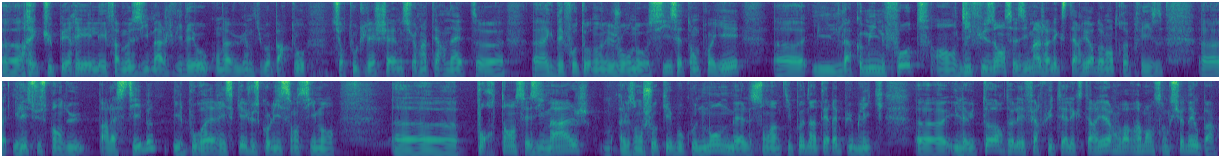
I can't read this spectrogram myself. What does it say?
euh, récupéré les fameuses images vidéo qu'on a vues un petit peu partout sur toutes les chaînes, sur Internet, euh, avec des photos dans les journaux aussi. Cet employé, euh, il a commis une faute en diffusant ces images à l'extérieur de l'entreprise. il est suspendu par la STIB. Il pourrait risquer jusqu'au licenciement. pourtant, ces images, elles ont choqué beaucoup de monde, mais elles sont un petit peu d'intérêt public. il a eu tort de les faire fuiter à l'extérieur. On va vraiment le sanctionner ou pas?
